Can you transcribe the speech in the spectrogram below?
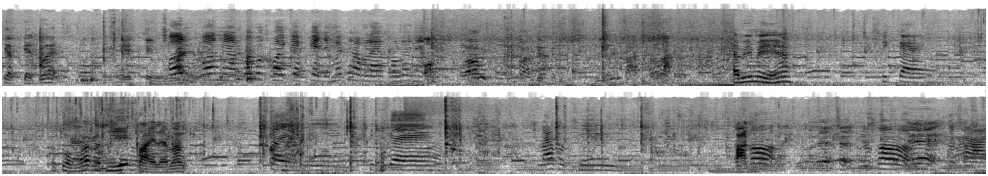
เก็บเก็บด้วยเปิ้ลเปิ้ลเนี่ยเปิ้ลมาคอยเก็บเก็บยังไม่ไปทำอะไรเขาเลยเนี่ยแต่พี่หมี พริกแกง ผสมกับกะทิใส่อะไรบ้างใส่มีพริกแกงรากผักชีปั่แล้วนก็แล้วก็กระชาย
